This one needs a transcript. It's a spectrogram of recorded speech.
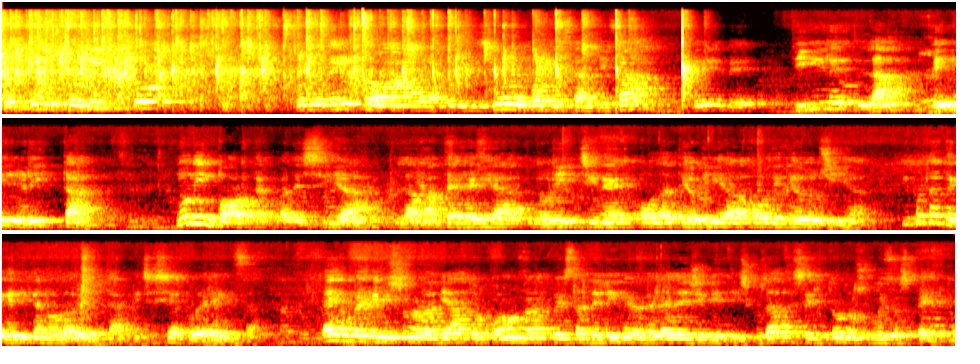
perché il diritto, come ho detto alla televisione pochi istanti fa, deve dire la verità. Non importa quale sia la materia, l'origine o la teoria o l'ideologia, l'importante è che dicano la verità, che ci sia coerenza. Ecco perché mi sono arrabbiato con questa delibera dell'LGBT, scusate se ritorno su questo aspetto.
